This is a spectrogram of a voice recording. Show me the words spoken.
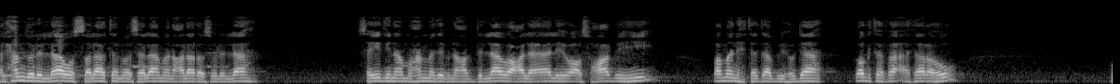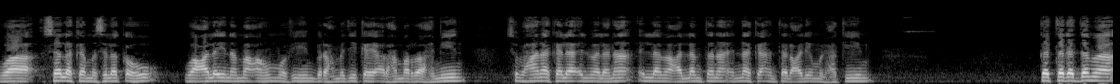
الحمد لله والصلاة وسلاما على رسول الله سيدنا محمد بن عبد الله وعلى آله وأصحابه ومن اهتدى بهداه واقتفى أثره وسلك مسلكه وعلينا معهم وفيهم برحمتك يا أرحم الراحمين سبحانك لا علم لنا إلا ما علمتنا إنك أنت العليم الحكيم قد تقدم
